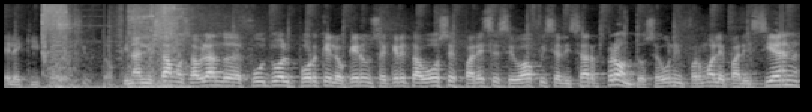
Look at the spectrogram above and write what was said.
el equipo de Houston. Finalizamos hablando de fútbol porque lo que era un secreto a voces parece se va a oficializar pronto, según informó Le Parisien.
